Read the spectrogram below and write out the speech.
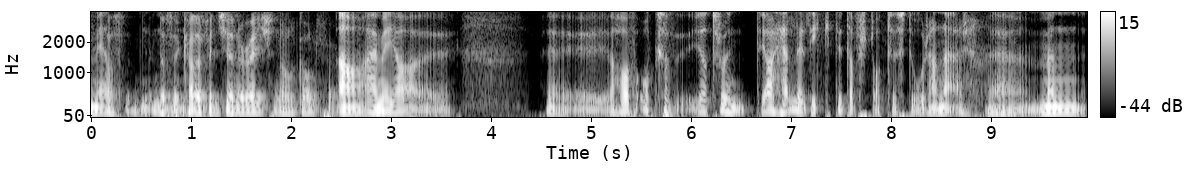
men jag, Alltså, de så kallar för generational golfer. ja, nej, men jag, eh, jag har också, jag tror inte jag heller riktigt har förstått hur stor han är. Eh, Men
